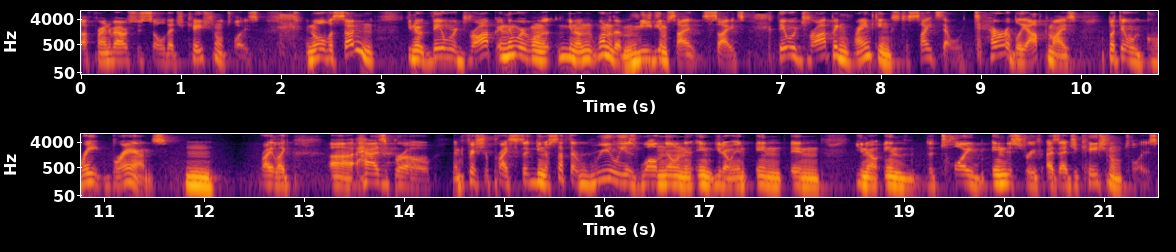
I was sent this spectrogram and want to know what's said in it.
a friend of ours who sold educational toys, and all of a sudden, you know, they were dropping. And they were one of, you know one of the medium-sized sites. They were dropping rankings to sites that were terribly optimized, but they were great brands, right? Like uh, Hasbro and Fisher Price, you know, stuff that really is well known in, in you know in, in in you know in the toy industry as educational toys.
